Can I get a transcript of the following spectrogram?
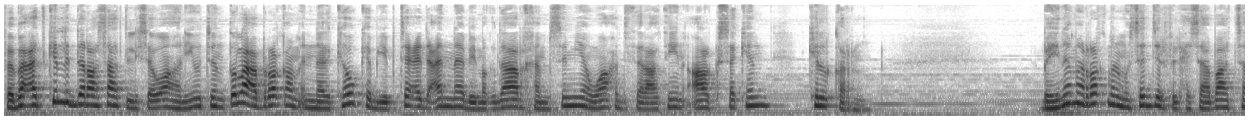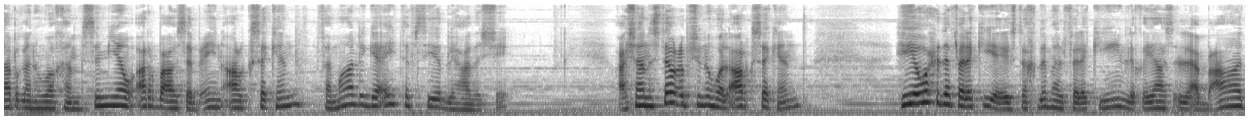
فبعد كل الدراسات اللي سواها نيوتن طلع برقم إن الكوكب يبتعد عنا بمقدار 531 arc second كل قرن. بينما الرقم المسجل في الحسابات سابقا هو 574 arc second فما لقى أي تفسير لهذا الشيء. عشان نستوعب شنو هو ال arc second هي وحدة فلكية يستخدمها الفلكيين لقياس الأبعاد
